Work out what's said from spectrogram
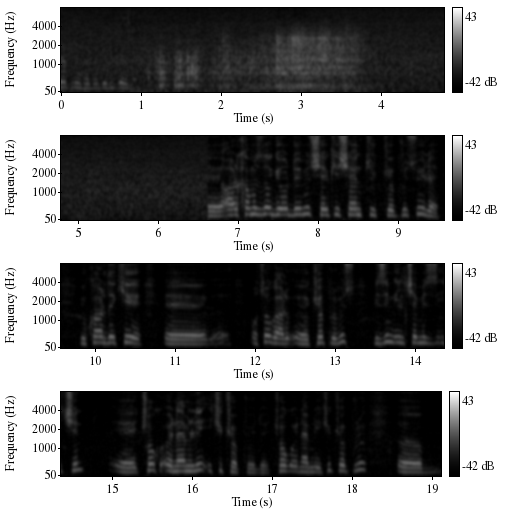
köprünün kapatıldığı öyle. Ee, arkamızda gördüğümüz Şevki Şentürk Köprüsü ile yukarıdaki e, otogar e, köprümüz bizim ilçemiz için e, çok önemli iki köprüydü. Çok önemli iki köprü. E,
